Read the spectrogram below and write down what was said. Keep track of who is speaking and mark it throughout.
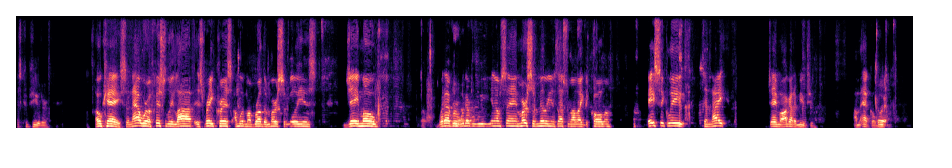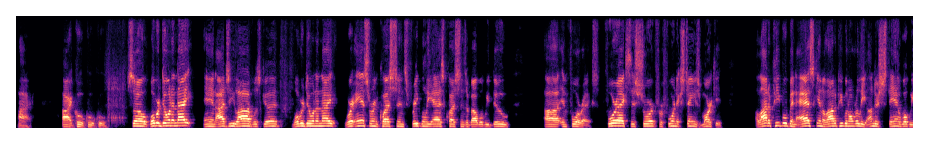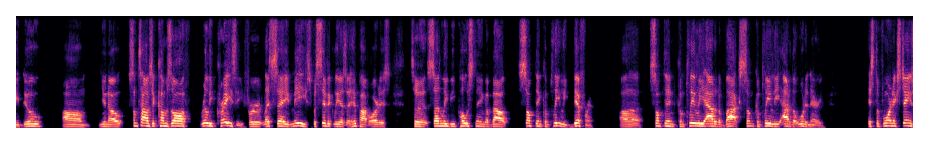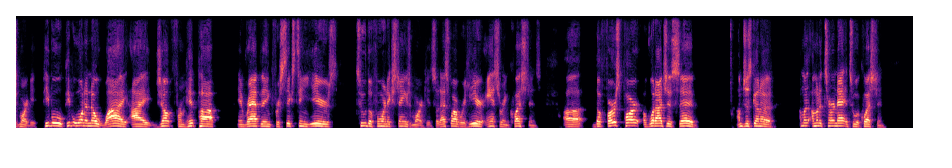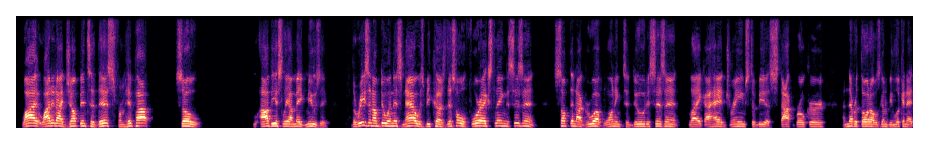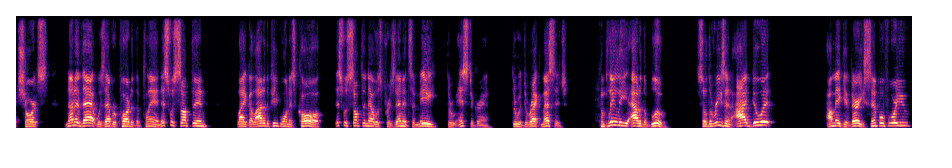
Speaker 1: this computer. Okay, so now we're officially live. It's Ray Chris. I'm with my brother Mercer Millions, J Mo, whatever, whatever we, you know what I'm saying? Mercer Millions, that's what I like to call him. Basically, tonight, J Mo, I gotta mute you. I'm echoing. All right. All right, cool, cool, cool. So what we're doing tonight and IG Live was good. What we're doing tonight, we're answering questions, frequently asked questions about what we do uh, in Forex. Forex is short for foreign exchange market. A lot of people been asking, a lot of people don't really understand what we do. Um, you know, sometimes it comes off really crazy for, let's say, me specifically as a hip hop artist to suddenly be posting about something completely different, uh, something completely out of the box, something completely out of the ordinary. It's the foreign exchange market. People people want to know why I jumped from hip hop and rapping for 16 years to the foreign exchange market. So that's why we're here answering questions. Uh, the first part of what I just said, I'm just gonna, I'm gonna, I'm gonna turn that into a question. Why, why did I jump into this from hip hop? So obviously I make music. The reason I'm doing this now is because this whole Forex thing, this isn't something I grew up wanting to do. This isn't like I had dreams to be a stockbroker I never thought I was going to be looking at charts. None of that was ever part of the plan. This was something like a lot of the people on this call, this was something that was presented to me through Instagram, through a direct message, completely out of the blue. So the reason I do it, I'll make it very simple for you,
